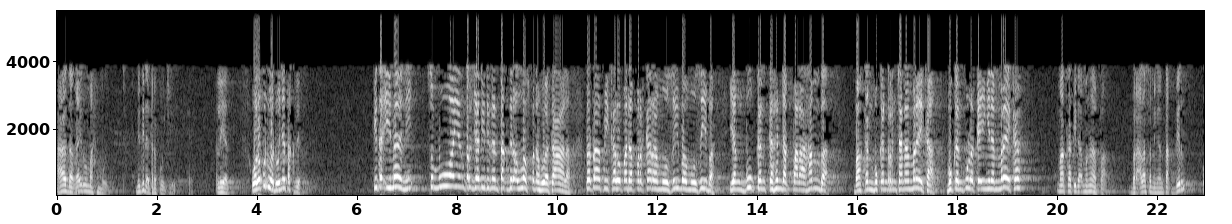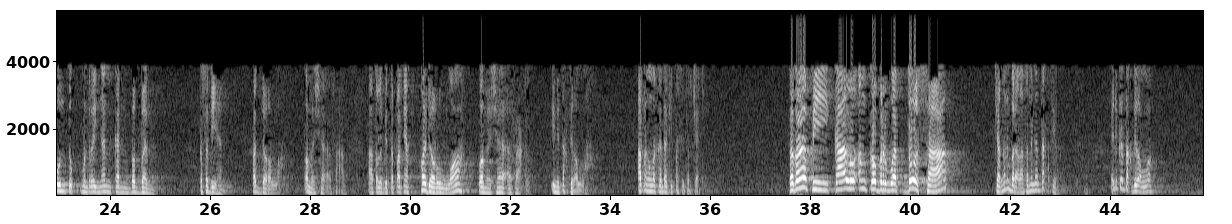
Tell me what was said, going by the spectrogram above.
Ada gairu mahmud. Ini tidak terpuji. Lihat. Walaupun dua-duanya takdir. Kita imani semua yang terjadi dengan takdir Allah Subhanahu wa taala. Tetapi kalau pada perkara musibah-musibah yang bukan kehendak para hamba, bahkan bukan rencana mereka, bukan pula keinginan mereka, maka tidak mengapa beralasan dengan takdir untuk meringankan beban kesedihan. Qaddarullah wa masya'a fa'al. Atau lebih tepatnya qadarullah wa masya'a fa'al. Ini takdir Allah. Apa yang Allah kehendaki pasti terjadi. Tetapi kalau engkau berbuat dosa, jangan beralasan dengan takdir. Ini kan takdir Allah.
